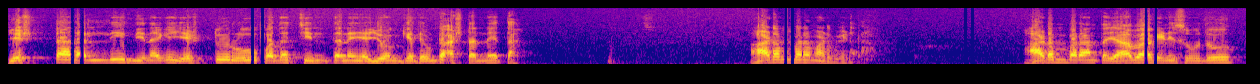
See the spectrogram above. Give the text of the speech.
ಎಷ್ಟರಲ್ಲಿ ನಿನಗೆ ಎಷ್ಟು ರೂಪದ ಚಿಂತನೆಯ ಯೋಗ್ಯತೆ ಉಂಟು ಅಷ್ಟನ್ನೇ ತ. ಆಡಂಬರ ಮಾಡಬೇಡ. ಆಡಂಬರ ಅಂತ ಯಾವಾಗ ಎಣಿಸುವುದು?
